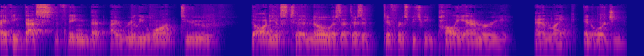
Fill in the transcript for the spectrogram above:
I think that's the thing that I really want to the audience to know is that there's a difference between polyamory and like an orgy.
